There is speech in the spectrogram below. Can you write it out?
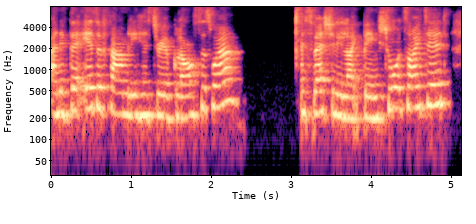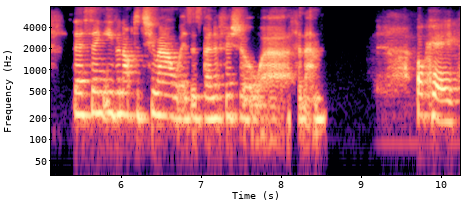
And if there is a family history of glasses wear, especially like being short sighted, they're saying even up to two hours is beneficial uh, for them. Okay,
